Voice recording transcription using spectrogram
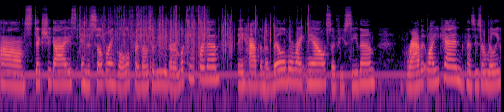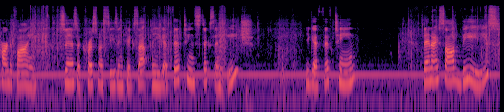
um, sticks, you guys, in the silver and gold. For those of you that are looking for them, they have them available right now. So if you see them, grab it while you can because these are really hard to find. As soon as the Christmas season kicks up, then you get 15 sticks in each. You get 15. Then I saw these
